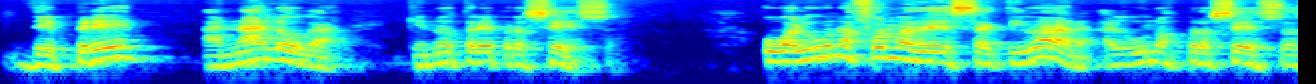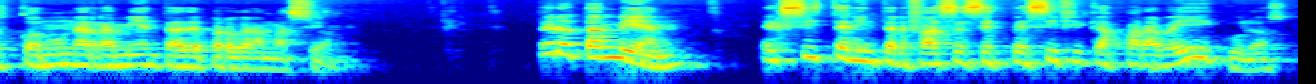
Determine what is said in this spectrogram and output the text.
de pre-análoga que no trae proceso, o alguna forma de desactivar algunos procesos con una herramienta de programación. Pero también existen interfaces específicas para vehículos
